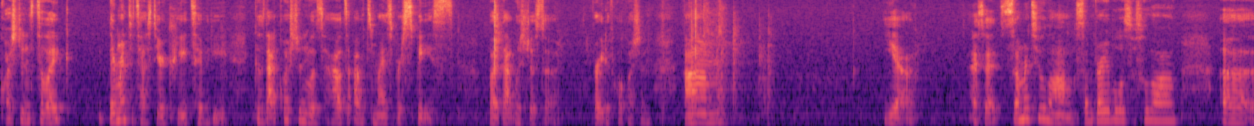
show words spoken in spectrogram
questions to like they're meant to test your creativity because that question was how to optimize for space, but that was just a very difficult question. Um, yeah, I said some are too long, some variables are too long, uh,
